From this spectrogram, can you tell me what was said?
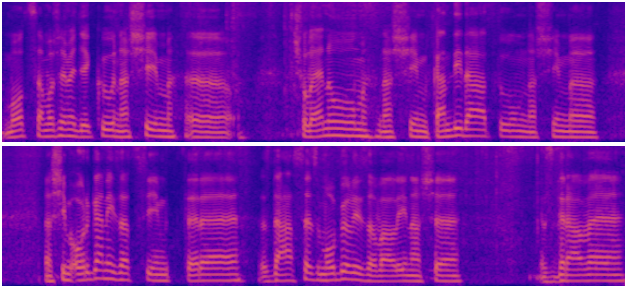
Moc samozřejmě děkuju našim eh, členům, našim kandidátům, našim, eh, našim organizacím, které zdá se zmobilizovali naše zdravé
